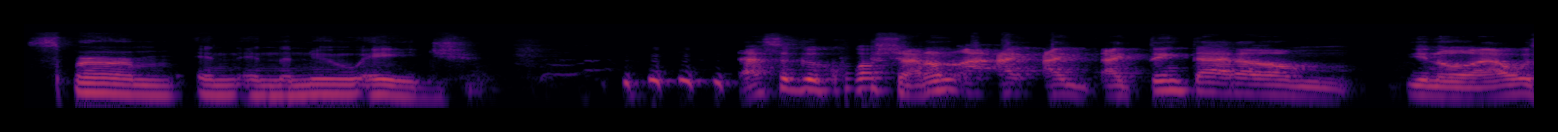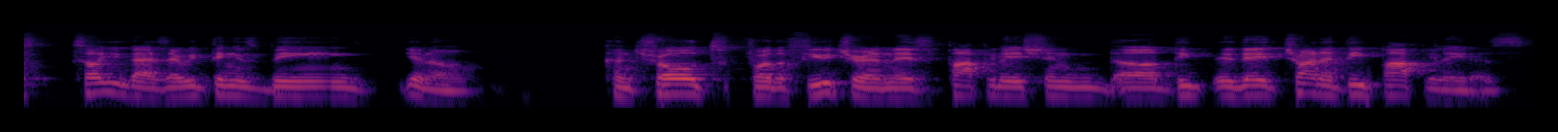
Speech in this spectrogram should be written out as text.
sperm in in the new age? That's a good question. I don't. I, I. I- I think that. Um. You know. I always tell you guys everything is being. You know. Controlled for the future, and there's population. Uh. Deep, they're trying to depopulate us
